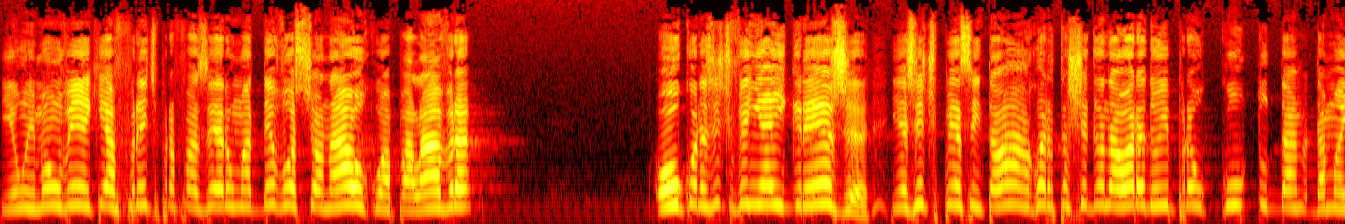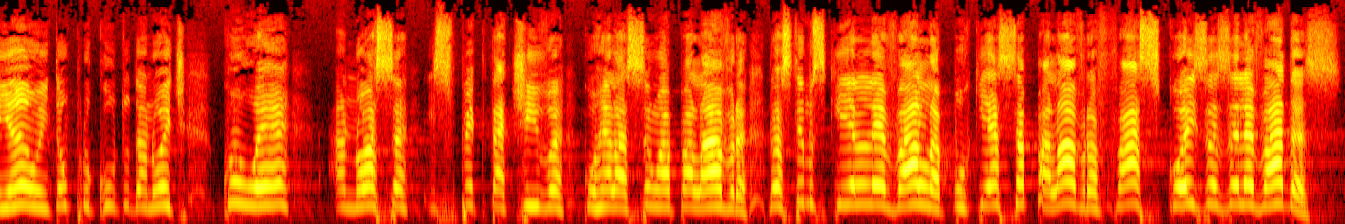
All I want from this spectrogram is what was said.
e um irmão vem aqui à frente para fazer uma devocional com a palavra, ou quando a gente vem à igreja e a gente pensa, então, ah, agora está chegando a hora de eu ir para o culto da, da manhã, ou então para o culto da noite. Qual é a nossa expectativa com relação à palavra? Nós temos que elevá-la, porque essa palavra faz coisas elevadas.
